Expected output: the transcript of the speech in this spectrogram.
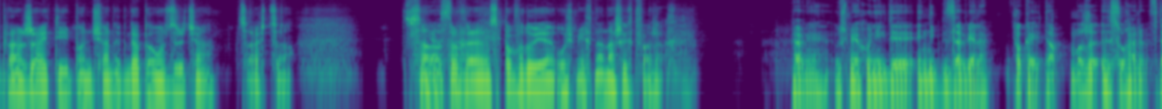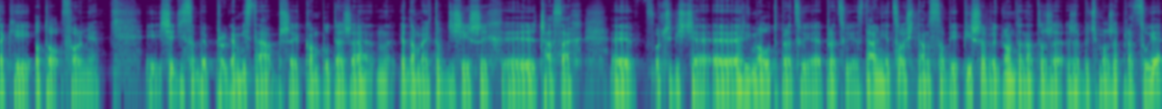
branży IT bądź anegdotą z życia. Coś, co co Jasne. trochę spowoduje uśmiech na naszych twarzach. Pewnie, uśmiechu nigdy, nigdy za wiele. Okej, okay, to może słuchaj w takiej oto formie. Siedzi sobie programista przy komputerze, no wiadomo jak to w dzisiejszych y, czasach, y, oczywiście y, remote, pracuje, pracuje zdalnie, coś tam sobie pisze, wygląda na to, że, że być może pracuje.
